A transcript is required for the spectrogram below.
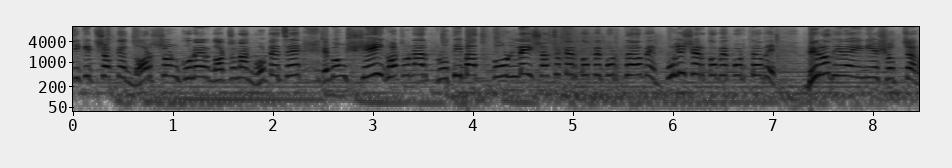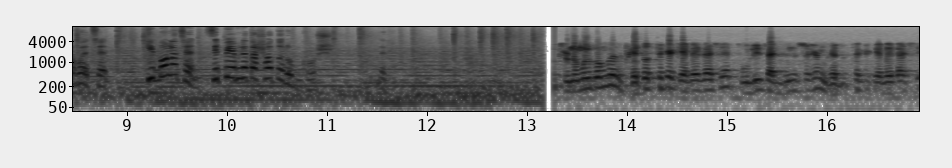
চিকিৎসককে ধর্ষণ খুনের ঘটনা ঘটেছে এবং সেই ঘটনার প্রতিবাদ করলেই শাসকের কোপে পড়তে হবে পুলিশের কোপে পড়তে হবে। বিরোধীরা এই নিয়ে সোচ্চার হয়েছেন কি বলেছেন? সিপিএম নেতা শতরূপ ঘোষ। দেখুন। তৃণমূল কংগ্রেস ভেতর থেকে কেঁপে গেছে, পুলিশ অ্যাডমিনিস্ট্রেশন ভেতর থেকে কেঁপে গেছে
